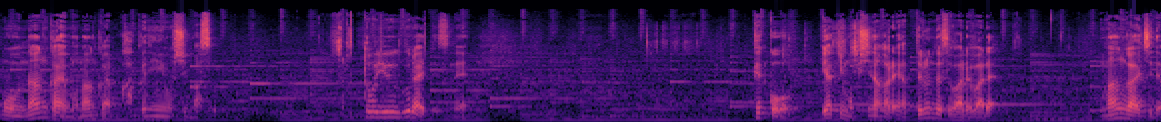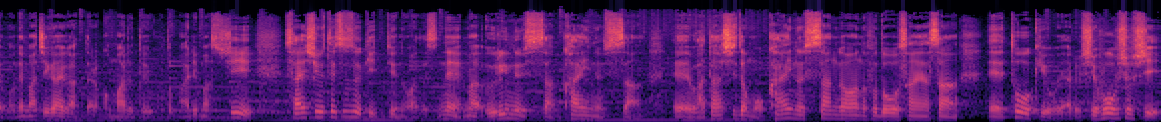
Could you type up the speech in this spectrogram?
もう何回も何回も確認をしますというぐらいですね結構やきもきしながらやってるんです我々。万が一でもね間違いがあったら困るということもありますし最終手続きっていうのはですね、まあ、売り主さん買い主さん、えー、私ども買い主さん側の不動産屋さん、えー、登記をやる司法書士、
